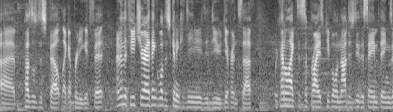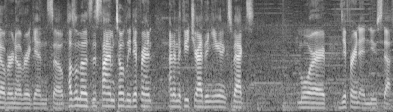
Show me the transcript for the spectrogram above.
uh, puzzles just felt like a pretty good fit. And in the future, I think we're just going to continue to do different stuff. We kind of like to surprise people and not just do the same things over and over again. So puzzle modes this time totally different, and in the future, I think you can expect more different and new stuff.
